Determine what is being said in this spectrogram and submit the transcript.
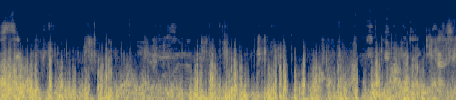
सस्सी पुन्नी खासी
